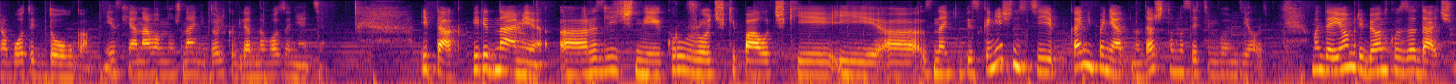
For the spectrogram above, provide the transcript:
работать долго, если она вам нужна не только для одного занятия. Итак, перед нами а, различные кружочки, палочки и а, знаки бесконечности. Пока непонятно, да, что мы с этим будем делать. Мы даем ребенку задачу.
